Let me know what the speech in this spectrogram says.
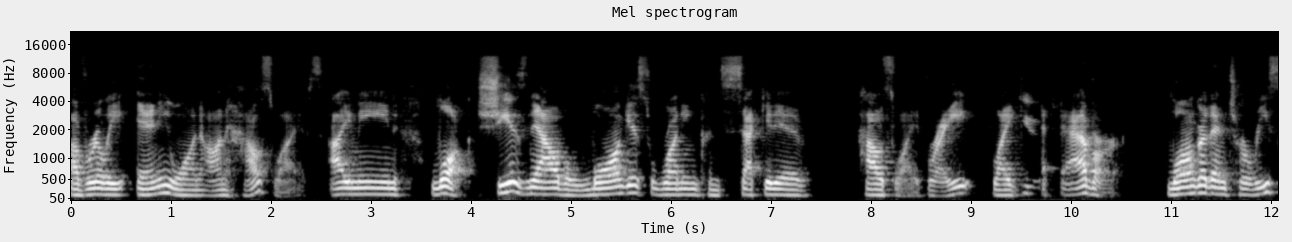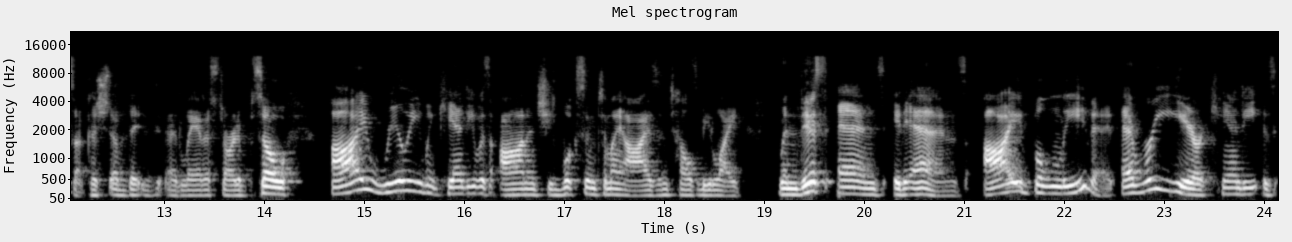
of really anyone on Housewives. I mean, look, she is now the longest running consecutive housewife, right? Like Huge. ever. Longer than Teresa because of the Atlanta started. So I really, when Kandi was on and she looks into my eyes and tells me, like, when this ends, it ends, I believe it. Every year, Kandi is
